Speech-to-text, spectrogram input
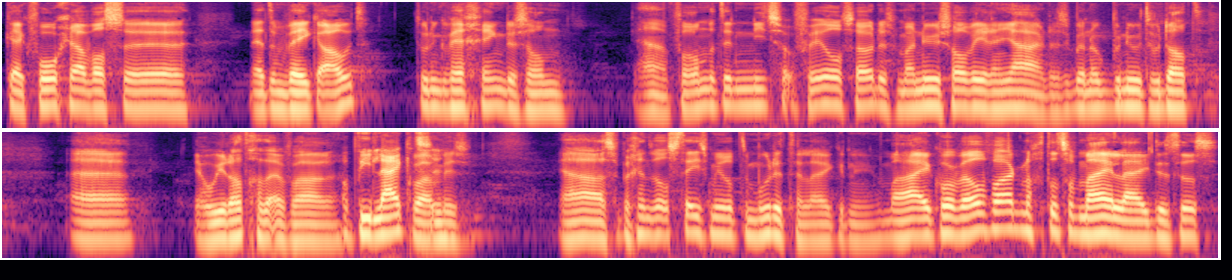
Kijk, vorig jaar was ze net een week oud toen ik wegging. Dus dan ja, verandert er niet zoveel of zo. Dus, maar nu is het alweer een jaar. Dus ik ben ook benieuwd hoe, dat, ja, hoe je dat gaat ervaren. Op wie lijkt Qua ze? mis. Ja, ze begint wel steeds meer op de moeder te lijken nu. Maar ik hoor wel vaak nog tot ze op mij lijkt. Dus dat is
